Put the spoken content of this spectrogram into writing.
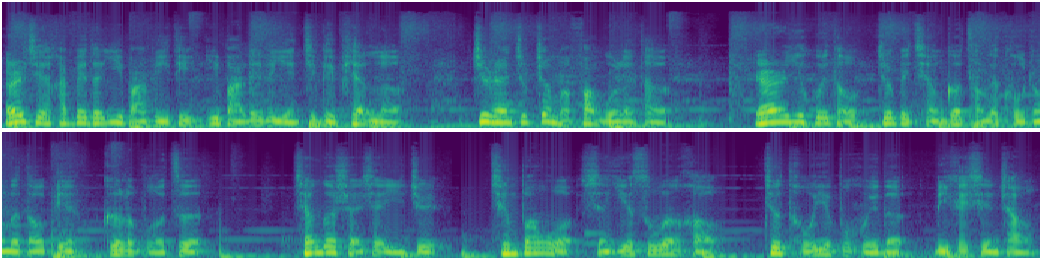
而且还被他一把鼻涕一把泪的演技给骗了，居然就这么放过了他。然而一回头就被强哥藏在口中的刀片割了脖子。强哥甩下一句：“请帮我向耶稣问好”，就头也不回的离开现场。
